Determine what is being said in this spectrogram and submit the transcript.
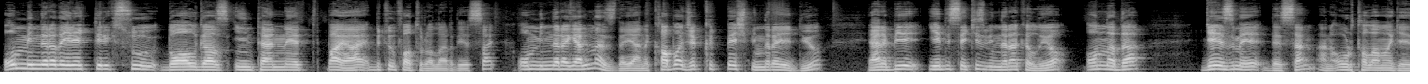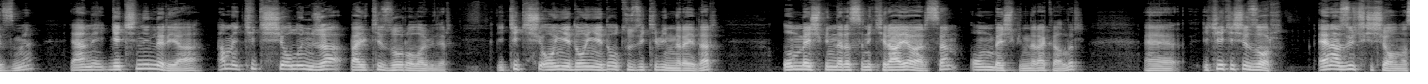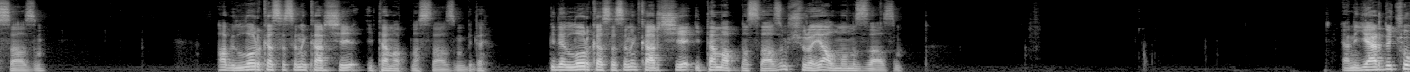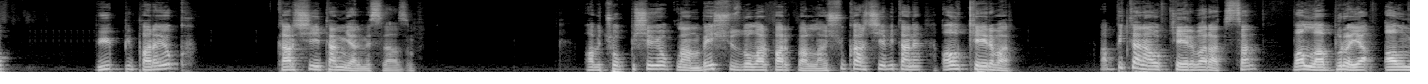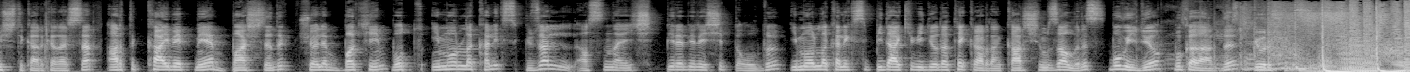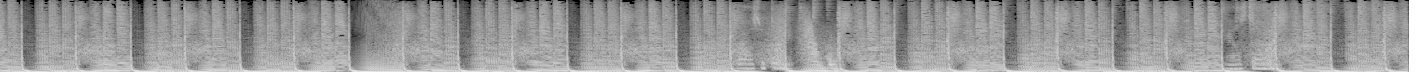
10 bin lirada elektrik, su, doğalgaz, internet bayağı bütün faturalar diye say. 10 bin lira gelmez de yani kabaca 45 bin lira ediyor. Yani bir 7-8 bin lira kalıyor. Onunla da gezme desem hani ortalama gezme. Yani geçinilir ya. Ama iki kişi olunca belki zor olabilir. İki kişi 17-17 32 bin lira eder. 15 bin lirasını kiraya versem 15 bin lira kalır. Ee, iki kişi zor. En az 3 kişi olması lazım. Abi lor kasasının karşıya item atması lazım bir de. Bir de lor kasasının karşıya item atması lazım. Şurayı almamız lazım. Yani yerde çok büyük bir para yok. Karşıya item gelmesi lazım. Abi çok bir şey yok lan. 500 dolar fark var lan. Şu karşıya bir tane AUK carry var. Abi bir tane AUK carry var açsan. Valla burayı almıştık arkadaşlar. Artık kaybetmeye başladık. Şöyle bakayım. Bot Immorla Kalix güzel aslında eşit birebir eşit oldu. Immorla Kalix'i bir dahaki videoda tekrardan karşımıza alırız. Bu video bu kadardı. Görüşürüz.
